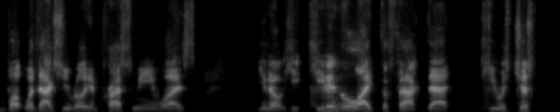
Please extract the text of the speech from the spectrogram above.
But what's actually really impressed me was, you know, he he didn't like the fact that he was just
